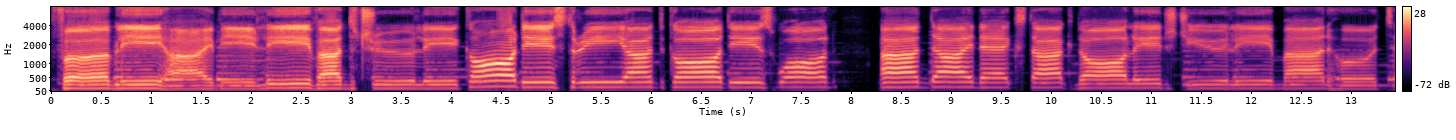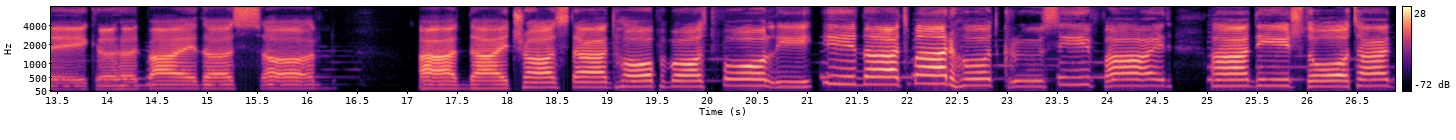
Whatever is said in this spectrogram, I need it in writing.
Firmly I believe and truly God is three and God is one. And I next acknowledge mm. duly manhood taken by the Son. And I trust and hope most fully in that manhood crucified, and each thought and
